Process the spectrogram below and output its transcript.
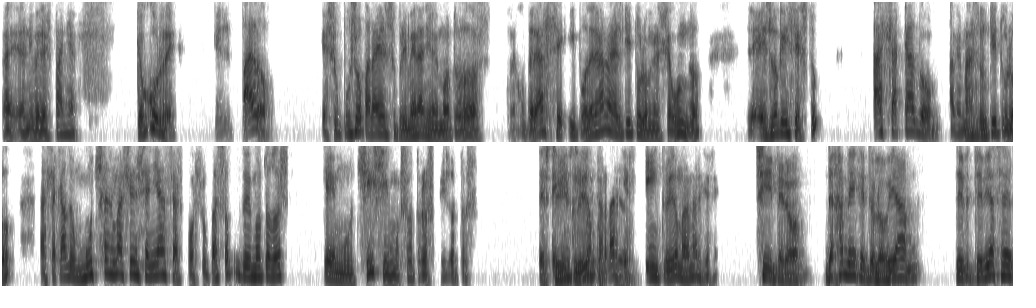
a, nivel España. ¿Qué ocurre? Que el palo que supuso para él su primer año de Moto 2, recuperarse y poder ganar el título en el segundo, es lo que dices tú. Ha sacado, además de un título, ha sacado muchas más enseñanzas por su paso de Moto 2 que muchísimos otros pilotos. Estoy, incluido Mar Márquez. Incluido Mar Márquez. ¿eh? Sí, pero déjame que te lo voy a te, voy a hacer,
